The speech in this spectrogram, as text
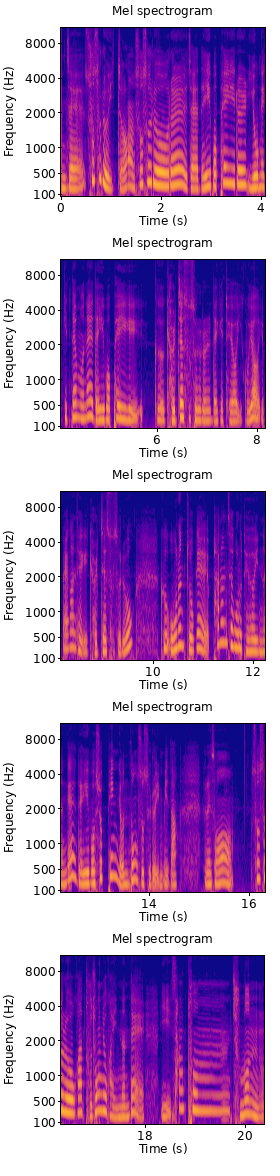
이제 수수료 있죠. 수수료를 이제 네이버 페이를 이용했기 때문에 네이버 페이 그 결제 수수료를 내게 되어 있고요. 이 빨간색이 결제 수수료. 그 오른쪽에 파란색으로 되어 있는 게 네이버 쇼핑 연동 수수료입니다. 그래서 수수료가 두 종류가 있는데 이 상품 주문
